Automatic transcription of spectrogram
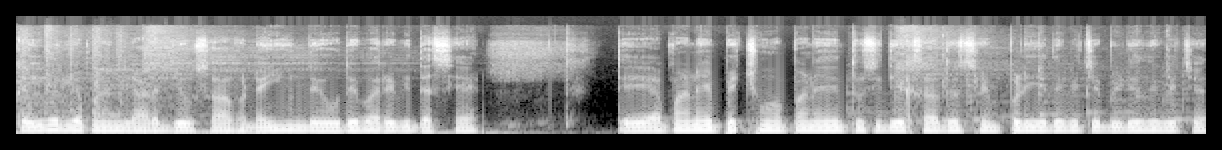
ਕਈ ਵਾਰੀ ਆਪਾਂ ਨੇ ਲੜ ਜੋ ਸਾਫ਼ ਨਹੀਂ ਹੁੰਦੇ ਉਹਦੇ ਬਾਰੇ ਵੀ ਦੱਸਿਆ ਹੈ। ਤੇ ਆਪਾਂ ਨੇ ਪਿੱਛੋਂ ਆਪਾਂ ਨੇ ਤੁਸੀਂ ਦੇਖ ਸਕਦੇ ਹੋ ਸਿੰਪਲ ਹੀ ਇਹਦੇ ਵਿੱਚ ਵੀਡੀਓ ਦੇ ਵਿੱਚ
